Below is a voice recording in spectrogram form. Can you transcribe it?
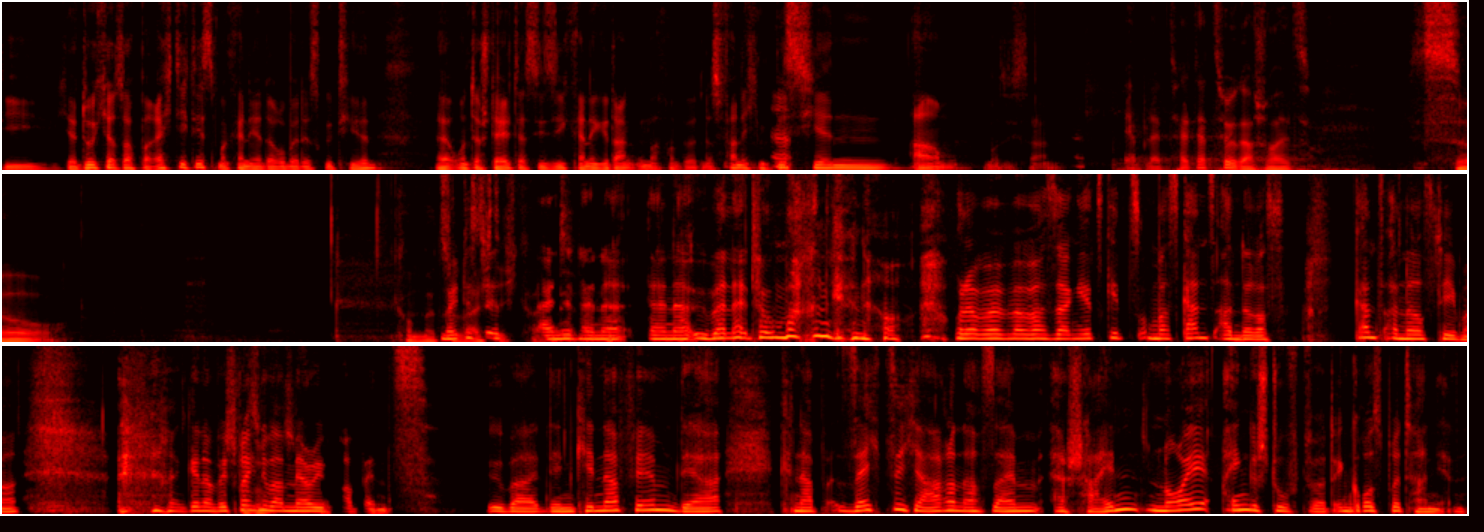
die ja durchaus auch berechtigt ist, man kann ja darüber diskutieren, äh, unterstellt, dass sie sich keine Gedanken machen würden. Das fand ich ein bisschen arm, muss ich sagen. Er bleibt halt der Zögerscholz. So, Kommen wir zur Möchtest Leichtigkeit. Du jetzt eine deiner, deiner Überleitung machen, genau. Oder wollen wir mal sagen, jetzt geht es um was ganz anderes. Ganz anderes Thema. genau, wir sprechen also, über Mary Poppins. Über den Kinderfilm, der knapp 60 Jahre nach seinem Erscheinen neu eingestuft wird in Großbritannien.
